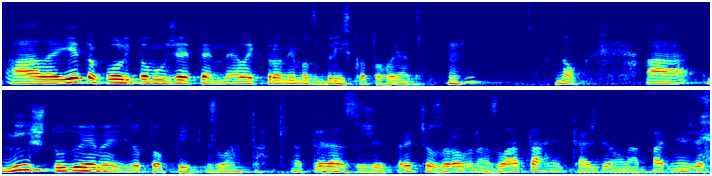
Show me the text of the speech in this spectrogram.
ale je to kvôli tomu, že ten elektrón je moc blízko toho jadra. Mhm. No. A my študujeme izotopy zlata. A teraz, že prečo zrovna zlata, hneď každého napadne, že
